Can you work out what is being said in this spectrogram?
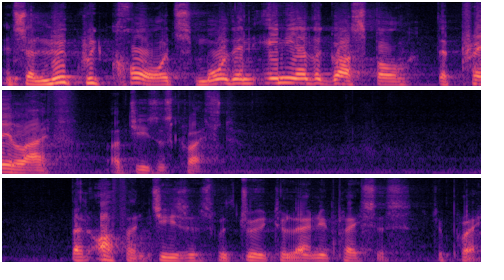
And so Luke records more than any other gospel the prayer life of Jesus Christ. But often Jesus withdrew to lonely places to pray.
